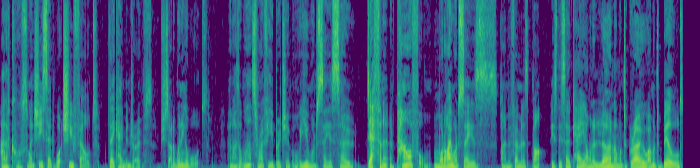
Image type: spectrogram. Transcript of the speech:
And of course, when she said what she felt, they came in droves. She started winning awards. And I thought, well, that's right for you, Bridget. What you want to say is so definite and powerful. And what I want to say is, I'm a feminist, but is this okay? I want to learn, I want to grow, I want to build,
